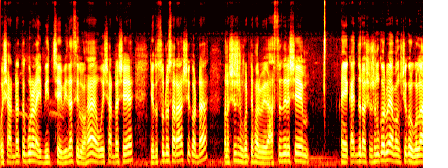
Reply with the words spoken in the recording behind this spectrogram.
ওই সারটা তো গুঁড়াটাই ভিজছে, ভিজা ছিল হ্যাঁ? ওই সারটা সে যেহেতু ছোটো সারা শিকড়টা মানে শোষণ করতে পারবে, আস্তে ধীরে সে এই খাদ্যটা শোষণ করবে এবং শিকড়গুলা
